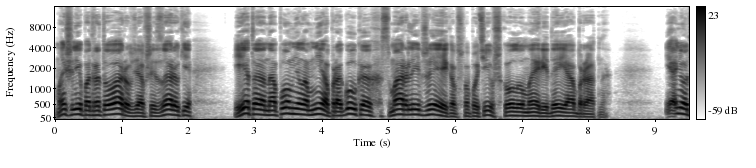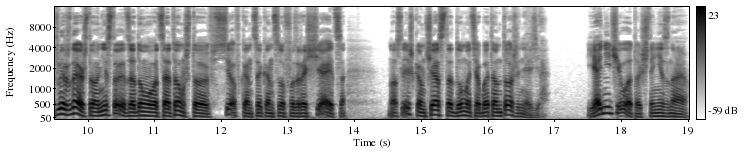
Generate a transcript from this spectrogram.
Мы шли по тротуару, взявшись за руки, и это напомнило мне о прогулках с Марли Джейкобс по пути в школу Мэри Дэй обратно. Я не утверждаю, что не стоит задумываться о том, что все в конце концов возвращается — но слишком часто думать об этом тоже нельзя. Я ничего точно не знаю.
